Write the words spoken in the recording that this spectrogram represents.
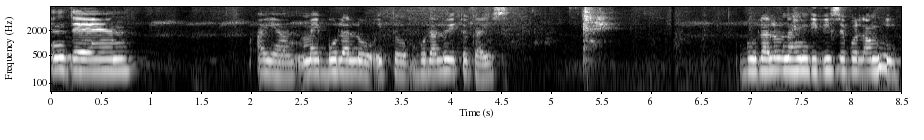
And then, ayan, may bulalo ito. Bulalo ito, guys. Bulalo na hindi visible ang meat.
